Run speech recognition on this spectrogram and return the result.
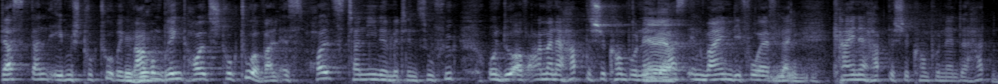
Das dann eben Struktur bringt. Warum bringt Holz Struktur? Weil es Holztannine mit hinzufügt und du auf einmal eine haptische Komponente Ja, hast in Weinen, die vorher vielleicht keine haptische Komponente hatten.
